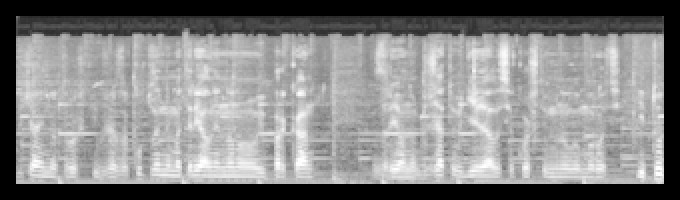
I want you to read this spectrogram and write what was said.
Звичайно, трошки вже закуплений матеріали на новий паркан. З районного бюджету виділялися кошти в минулому році. І тут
